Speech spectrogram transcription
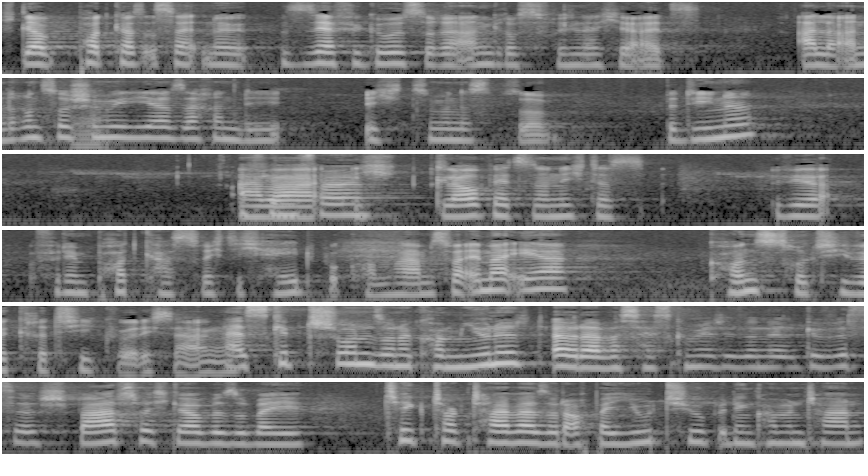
Ich glaube, Podcast ist halt eine sehr viel größere Angriffsfläche als alle anderen Social. Media Sachen, die ich zumindest so bediene. Auf jeden Aber Fall. ich glaube jetzt noch nicht, dass wir für den Podcast richtig Hate bekommen haben. Es war immer eher konstruktive Kritik, würde ich sagen. Es gibt schon so eine Community, oder was heißt Community, so eine gewisse Sparte, ich glaube so bei TikTok teilweise oder auch bei YouTube in den Kommentaren,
